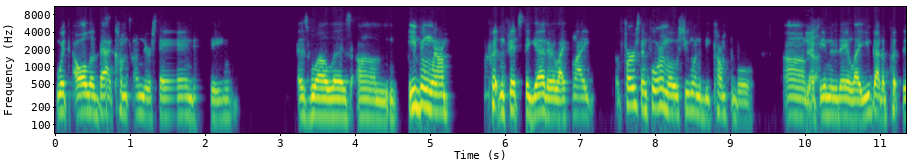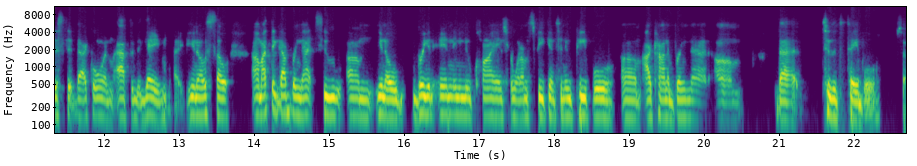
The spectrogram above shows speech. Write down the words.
with all of that comes understanding as well as um, even when I'm putting fits together, like like first and foremost, you want to be comfortable. Um, Yeah. At the end of the day, like you got to put this fit back on after the game, like you know. So um, I think I bring that to um, you know bringing in any new clients or when I'm speaking to new people, um, I kind of bring that um, that to the table. So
